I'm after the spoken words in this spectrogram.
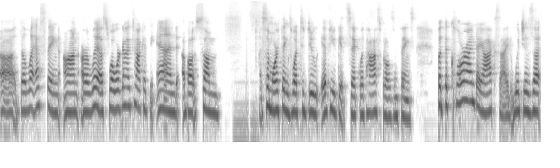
uh, the last thing on our list. Well, we're going to talk at the end about some some more things what to do if you get sick with hospitals and things. But the chlorine dioxide, which is an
